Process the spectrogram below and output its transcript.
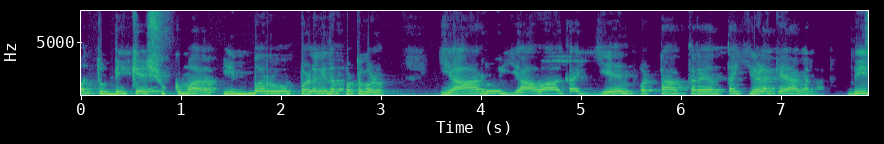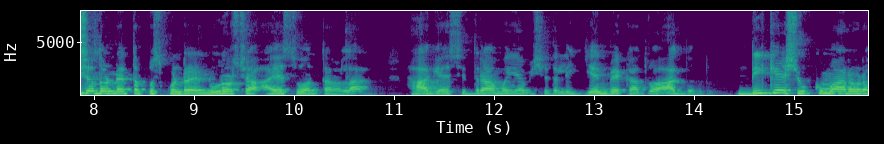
ಮತ್ತು ಡಿ ಕೆ ಶಿವಕುಮಾರ್ ಇಬ್ಬರು ಪಳಗಿದ ಪಟುಗಳು. ಯಾರು ಯಾವಾಗ ಏನ್ ಪಟ್ಟ ಹಾಕ್ತಾರೆ ಅಂತ ಹೇಳಕ್ಕೆ ಆಗಲ್ಲ. ಬೀಸದೊಣ್ಣೆ ತಪ್ಪಿಸ್ಕೊಂಡ್ರೆ ನೂರು ವರ್ಷ ಆಯಸ್ಸು ಅಂತಾರಲ್ಲ? ಹಾಗೆ ಸಿದ್ದರಾಮಯ್ಯ ವಿಷಯದಲ್ಲಿ ಏನ್ ಬೇಕಾದ್ರೂ ಆಗಬಹುದು. ಡಿ ಕೆ ಶಿವಕುಮಾರ್ ಅವರ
